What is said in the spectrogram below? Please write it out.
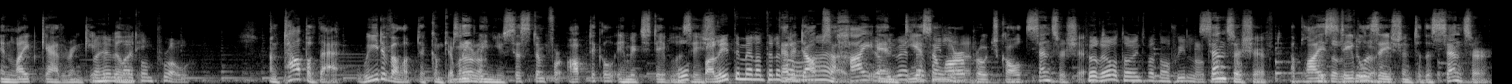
in light gathering Vad händer med capability. On top of that, we developed a completely new system for optical image oh, stabilization that adopts a här. Jag vill high-end DSLR approach called sensor shift. Förra året har det inte varit någon skillnad. Sensor shift applies stabilization to the sensor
